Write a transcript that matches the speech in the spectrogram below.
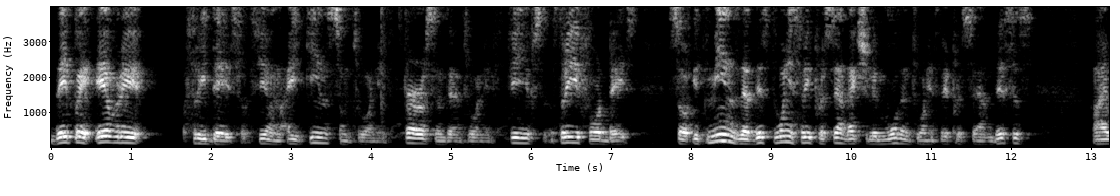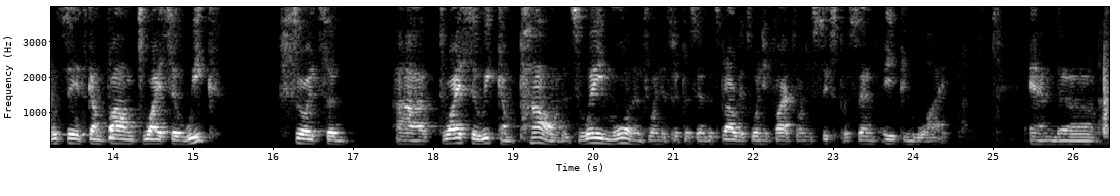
they pay every three days. Let's see on 18th, on 21st, and then 25th, three, four days. So it means that this 23%, actually more than 23%, this is, I would say it's compound twice a week. So it's a uh, twice a week compound. It's way more than 23%. It's probably 25, 26% APY. And uh,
